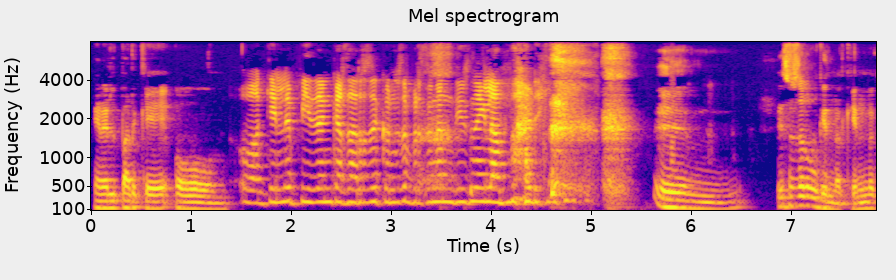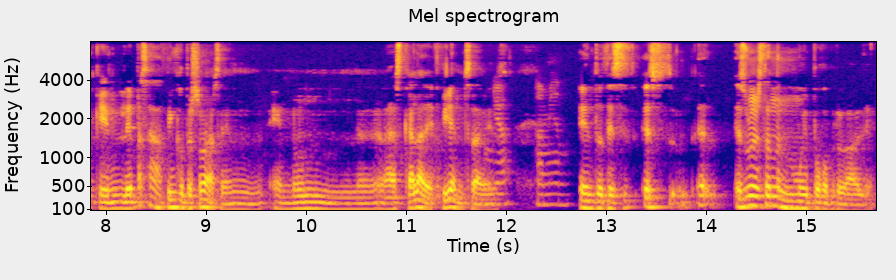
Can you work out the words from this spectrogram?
en el parque o O a quién le piden casarse con esa persona en Disneyland Paris. Em, eso es algo que, no- que, no- que le pasa a cinco personas en, en un- en la escala de 100, ¿sabes? también. Entonces, es, es un estándar muy poco probable.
